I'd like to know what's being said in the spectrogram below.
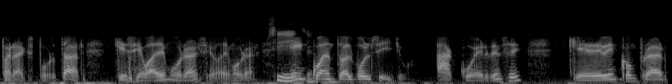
para exportar, que se va a demorar, se va a demorar. Sí, en cuanto al bolsillo, acuérdense que deben comprar,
